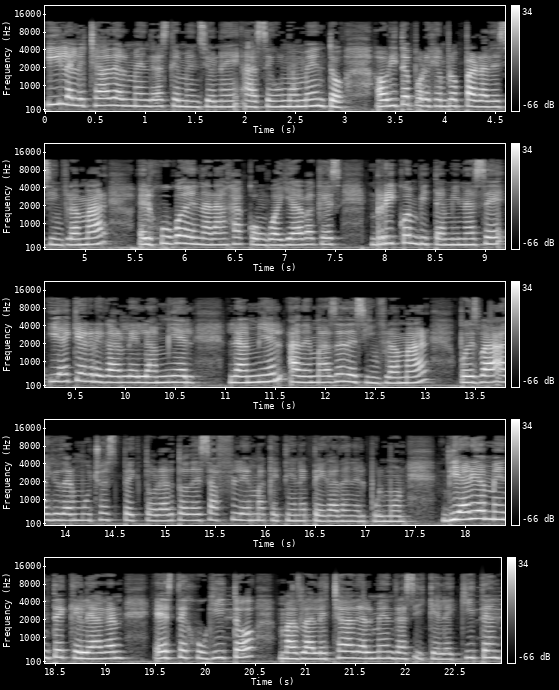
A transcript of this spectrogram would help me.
Y la lechada de almendras que mencioné hace un momento. Ahorita, por ejemplo, para desinflamar el jugo de naranja con guayaba, que es rico en vitamina C, y hay que agregarle la miel. La miel, además de desinflamar, pues va a ayudar mucho a expectorar toda esa flema que tiene pegada en el pulmón. Diariamente que le hagan este juguito más la lechada de almendras y que le quiten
